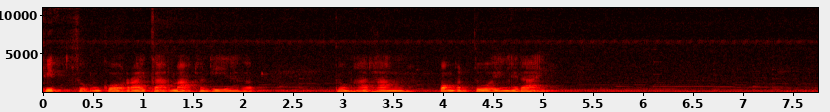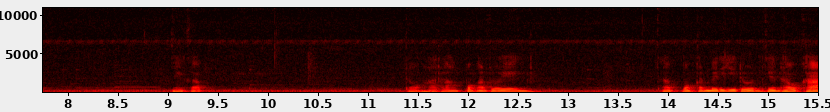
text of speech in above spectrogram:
พิษสงก็ร้ายกาจมากทันทีนะครับ ต้องหาทางป้องกันตัวเองให้ได้ นี่ครับ ต้องหาทางป้องกันตัวเอง ถ้าป้องกันไม่ดีโดนเทียนเท่าฆ่า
